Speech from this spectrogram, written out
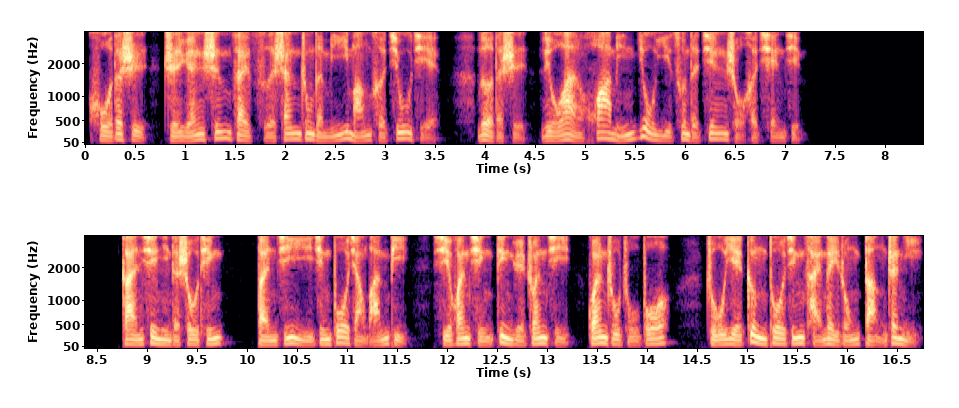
苦的是只缘身在此山中的迷茫和纠结。乐的是柳暗花明又一村的坚守和前进。感谢您的收听，本集已经播讲完毕。喜欢请订阅专辑，关注主播主页，更多精彩内容等着你。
